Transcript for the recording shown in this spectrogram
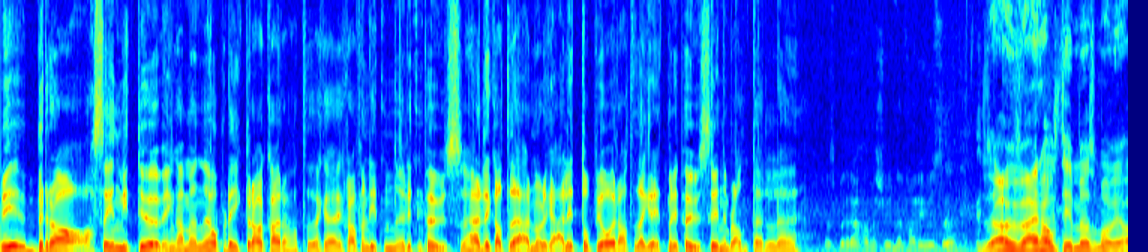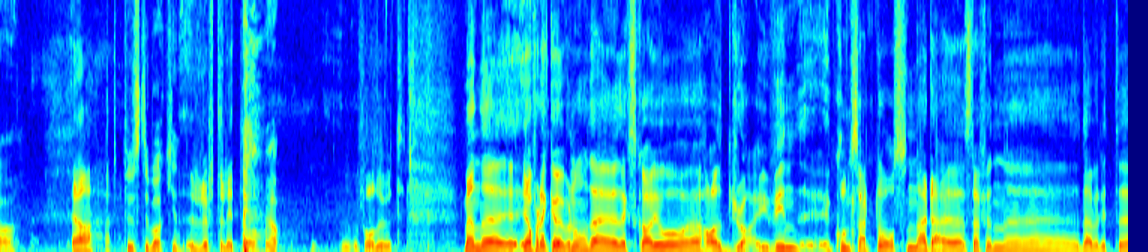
Vi brasa inn midt i øvinga, men jeg håper det gikk bra, kara. At dere er klar for en liten, liten pause. Er det ikke at det er når dere er litt oppi åra at det er greit med litt pauser inniblant, eller? jo hver halvtime så må vi ha Ja, pust i bakken. lufte litt og Ja. få det ut. Men eh, ja, for dere øver nå. over er- Dere skal jo ha drive-in-konsert. og Åssen er det, Steffen? Eh, Det er vel ikke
